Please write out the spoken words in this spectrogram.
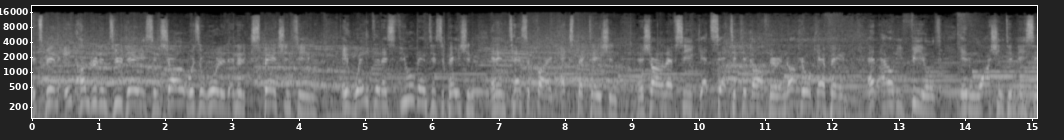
It's been 802 days since Charlotte was awarded an expansion team, a weight that has fueled anticipation and intensified expectation as Charlotte FC gets set to kick off their inaugural campaign at Audi Field in Washington, D.C.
